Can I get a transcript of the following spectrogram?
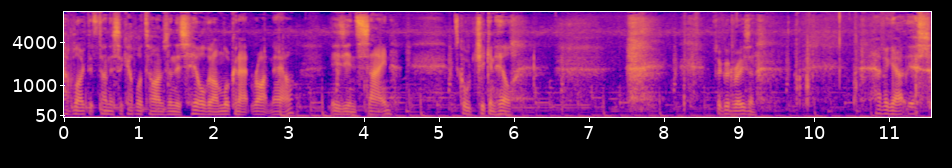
a bloke that's done this a couple of times and this hill that I'm looking at right now is insane. It's called Chicken Hill for good reason. Have a go at this.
